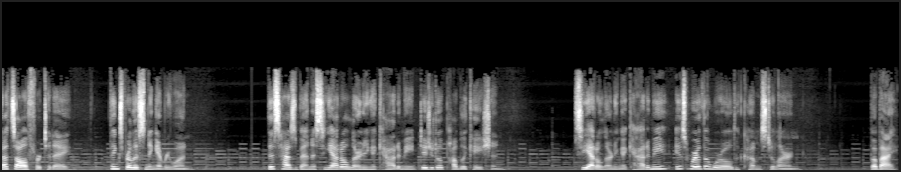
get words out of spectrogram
That's all for today. Thanks for listening, everyone. This has been a Seattle Learning Academy digital publication. Seattle Learning Academy is where the world comes to learn. Bye bye.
